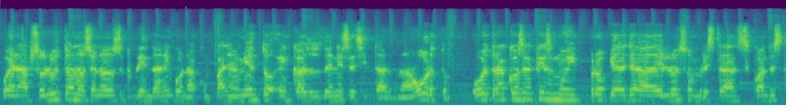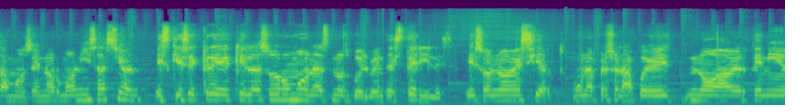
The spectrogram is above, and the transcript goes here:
o en absoluto no se nos brinda ningún acompañamiento en casos de necesitar un aborto. Otra cosa que es muy propia ya de los hombres trans cuando estamos en hormonización es que se cree que las hormonas nos vuelven estériles. Eso no es cierto. Una persona puede no haber tenido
